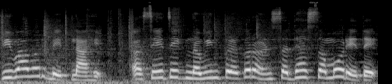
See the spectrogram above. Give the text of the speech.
जीवावर बेतला आहे. असेच एक नवीन प्रकरण सध्या समोर येते.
